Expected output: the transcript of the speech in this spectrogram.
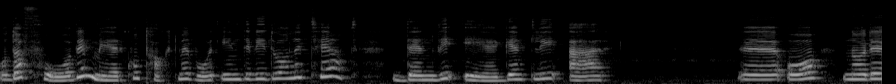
Og da får vi mer kontakt med vår individualitet, den vi egentlig er. Eh, og når det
